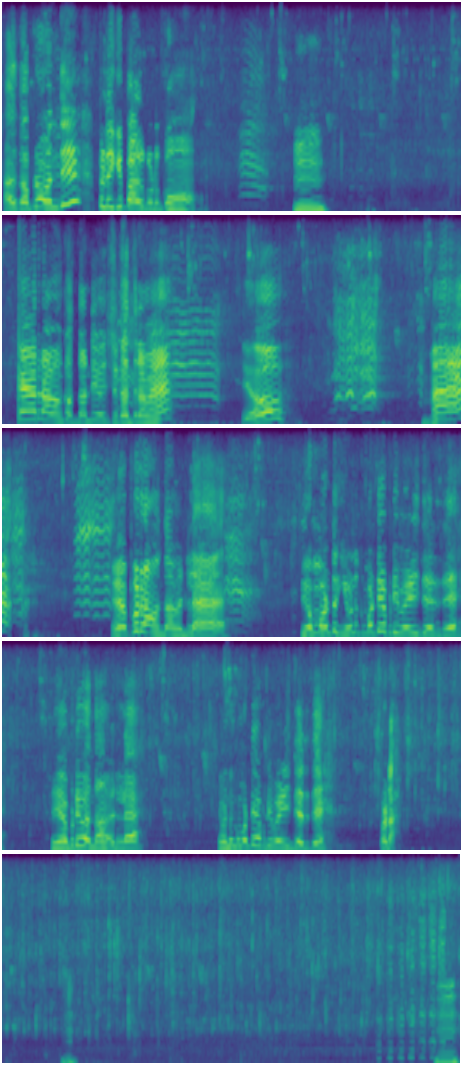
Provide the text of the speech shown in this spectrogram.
அதுக்கப்புறம் வந்து பிள்ளைக்கு பால் கொடுக்கும். ம். பேர் அவன் தொண்டி வச்சு கத்துறவன்? யோ. மா. எப்படி வந்தான் இல்லை இவன் மட்டும் இவனுக்கு மட்டும் எப்படி வழி தருது? இவன் எப்படி வந்தான் இல்லை இவனுக்கு மட்டும் எப்படி வழி தருது? படா. ம். ம்.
